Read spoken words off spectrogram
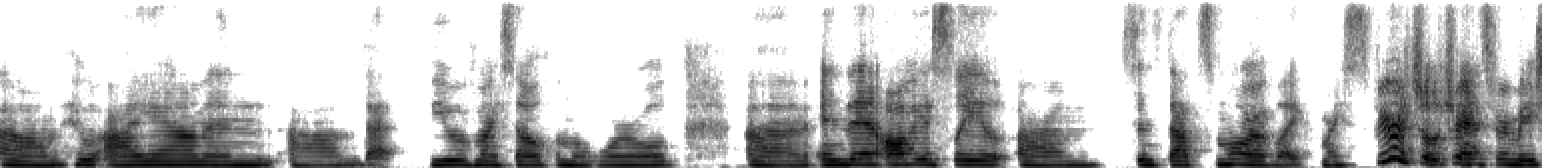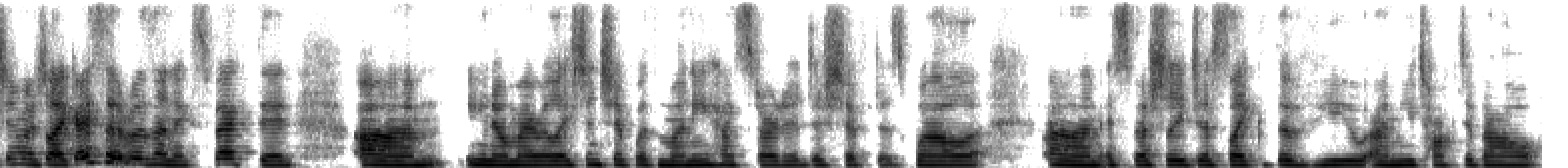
um, who I am and um, that view of myself in the world. Um, and then obviously, um, since that's more of like my spiritual transformation, which, like I said, was unexpected, um, you know, my relationship with money has started to shift as well. Um, especially just like the view um, you talked about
